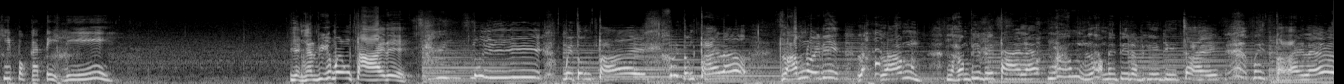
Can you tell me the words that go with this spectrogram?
พี่ปกติดี อย่างนั้นพี่ก็ไม่ต้องตายดิเฮ้ยไม่ต้องตายไม่ต้องตายแล้วล้ำหน่อยดิลล้ำล้ำพี่ไม่ตายแล้วล้ำล้ำให้พี่นะพี่ดีใจ ไม่ตายแล้ว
